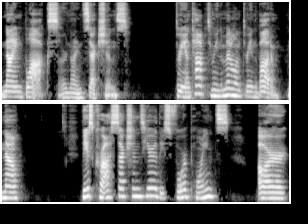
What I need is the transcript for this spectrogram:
nine blocks or nine sections three on top, three in the middle, and three in the bottom. Now, these cross sections here, these four points, are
